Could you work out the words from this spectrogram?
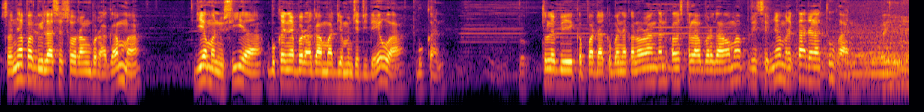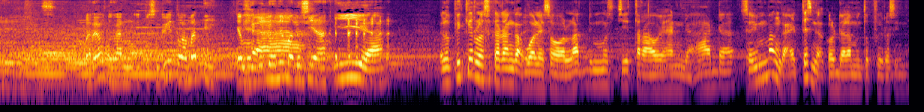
Soalnya apabila seseorang beragama dia manusia. Bukannya beragama dia menjadi dewa bukan. Itu lebih kepada kebanyakan orang kan kalau setelah beragama prinsipnya mereka adalah Tuhan. Yes. padahal Tuhan itu sendiri telah mati yang membunuhnya Ya, manusia. Iya lo pikir lo sekarang nggak boleh sholat di masjid terawehan nggak ada. Seimbang nggak etis nggak kalau dalam bentuk virus ini?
